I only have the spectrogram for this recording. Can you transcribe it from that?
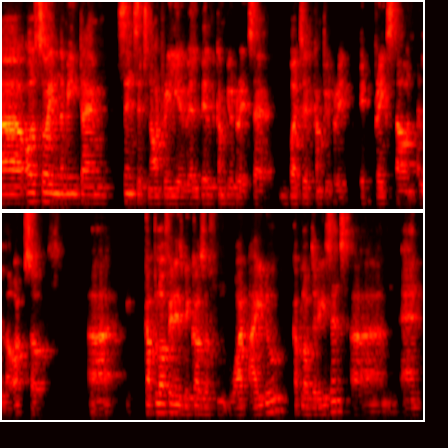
Uh, also, in the meantime, since it's not really a well-built computer, it's a budget computer. It, it breaks down a lot. So, a uh, couple of it is because of what I do. A couple of the reasons, um, and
